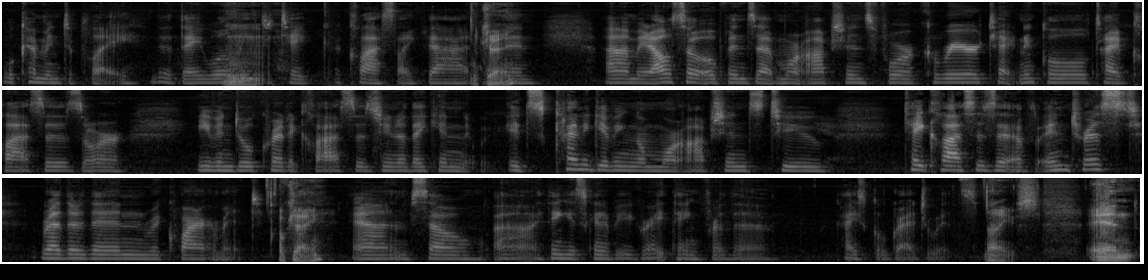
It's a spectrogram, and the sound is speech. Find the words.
will come into play. That they will mm. need to take a class like that. Okay. And then, um, it also opens up more options for career technical type classes or even dual credit classes. You know, they can, it's kind of giving them more options to take classes of interest rather than requirement. Okay. And so uh, I think it's going to be a great thing for the high school graduates. Nice. And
